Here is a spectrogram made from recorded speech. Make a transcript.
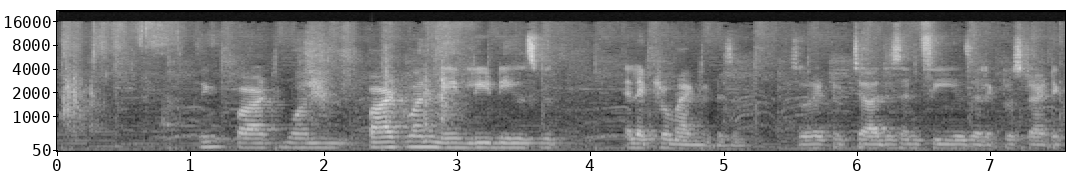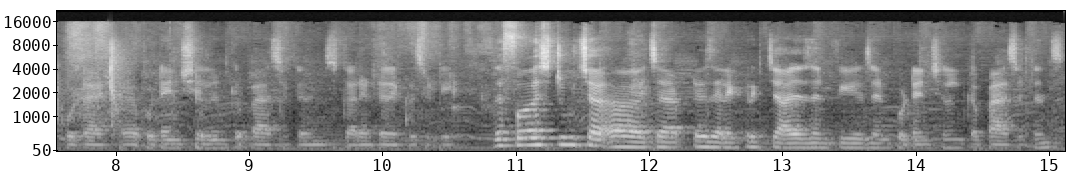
I think part one part one mainly deals with electromagnetism so electric charges and fields, electrostatic uh, potential and capacitance, current electricity. The first two cha uh, chapters, electric charges and fields and potential and capacitance,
